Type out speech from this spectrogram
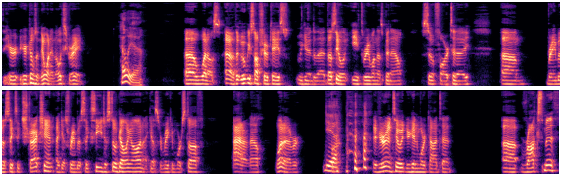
Here here comes a new one, and it looks great. Hell yeah. Uh, what else? Oh, the Ubisoft showcase. We get into that. That's the only E3 one that's been out so far today. Um, Rainbow Six Extraction. I guess Rainbow Six Siege is still going on. I guess they're making more stuff. I don't know. Whatever. Yeah. If you're into it, you're getting more content. Uh, Rocksmith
